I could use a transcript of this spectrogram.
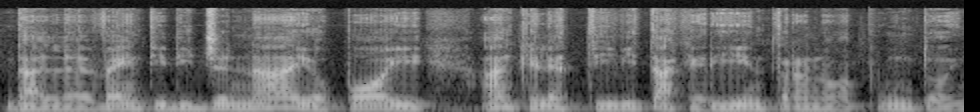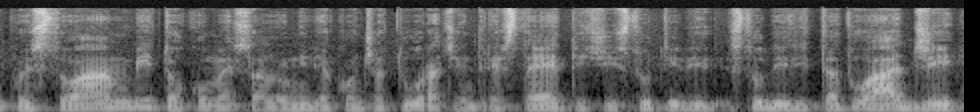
dal 20 di gennaio poi anche le attività che rientrano appunto in questo ambito come saloni di acconciatura, centri estetici, studi di, studi di tatuaggi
